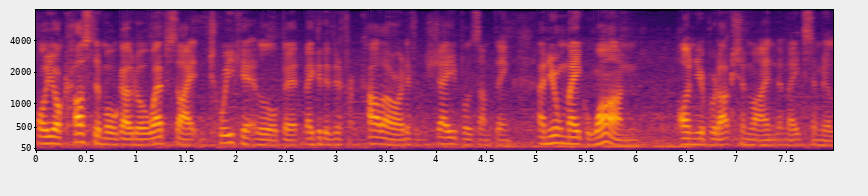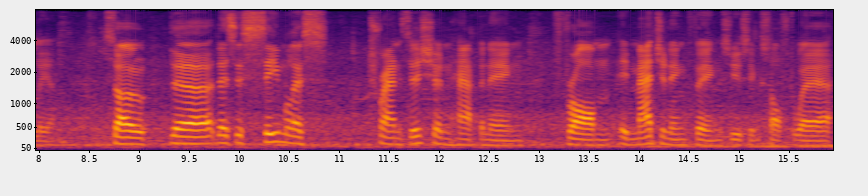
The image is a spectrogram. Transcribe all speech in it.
or your customer will go to a website and tweak it a little bit, make it a different color or a different shape or something, and you'll make one on your production line that makes a million. So the, there's this seamless transition happening from imagining things using software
